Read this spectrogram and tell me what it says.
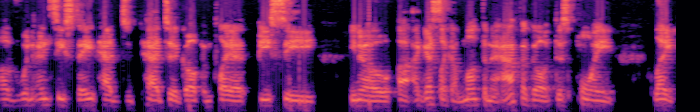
of when NC State had to, had to go up and play at BC. You know, uh, I guess like a month and a half ago at this point. Like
